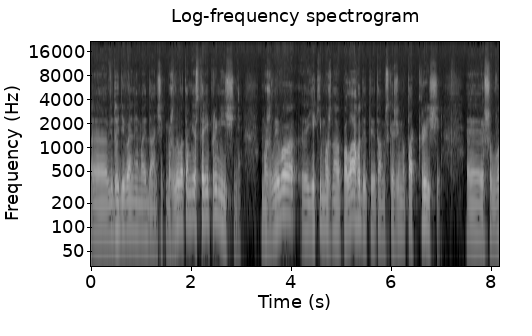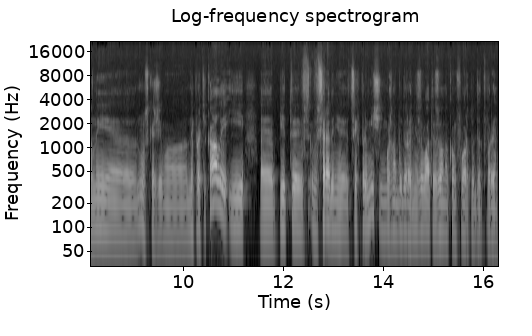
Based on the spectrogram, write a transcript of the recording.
е, відгодівельний майданчик. Можливо, там є старі приміщення, можливо, е, які можна полагодити, там, скажімо так, криші. Е, Щоб вони, е, ну скажімо, не протікали, і е, під всередині цих приміщень можна буде організувати зону комфорту для тварин.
